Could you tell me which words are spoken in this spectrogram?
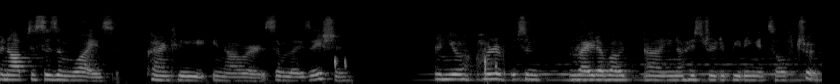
panopticism wise currently in our civilization and you're 100% right about uh, you know history repeating itself true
